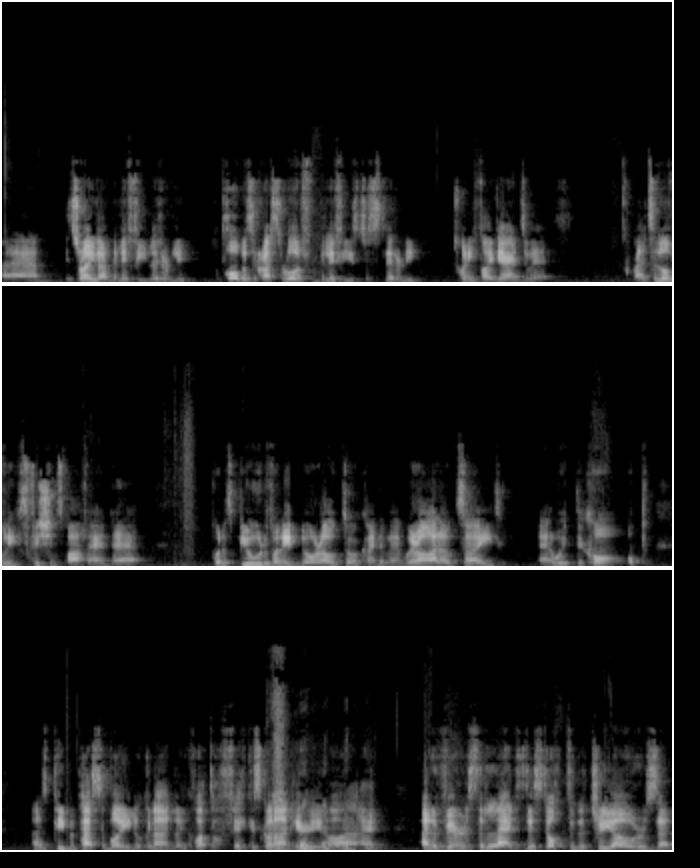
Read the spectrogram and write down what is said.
Um, it's right on the Liffey. Literally, the pub is across the road from the Liffey. It's just literally 25 yards away. It's a lovely fishing spot, and uh, but it's beautiful indoor, outdoor kind of. And we're all outside uh, with the cup as people passing by, looking on like, "What the fuck is going on here?" You know. and, and in fairness to the lads, they stuck to the three hours, and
